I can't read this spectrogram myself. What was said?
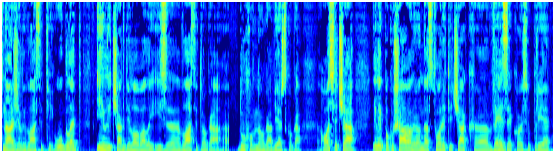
snažili vlastiti ugled ili čak djelovali iz e, vlastitoga duhovnoga, vjerskoga osjećaja ili pokušavali onda stvoriti čak veze koje su prije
